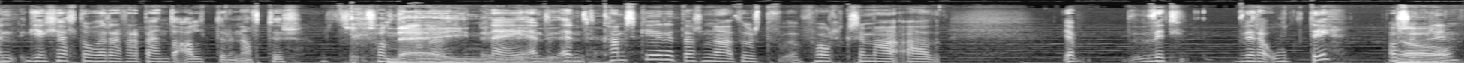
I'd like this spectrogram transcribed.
en ég held að vera að fara að benda aldurinn aftur. Svolítið Nei, nei, nei, en, nei, en nei. kannski er þetta svona, þú veist, fólk sem að, að já, vill vera úti á sömurinn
